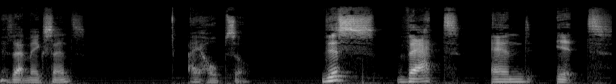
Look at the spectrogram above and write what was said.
Does that make sense? I hope so. This, that, and it.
